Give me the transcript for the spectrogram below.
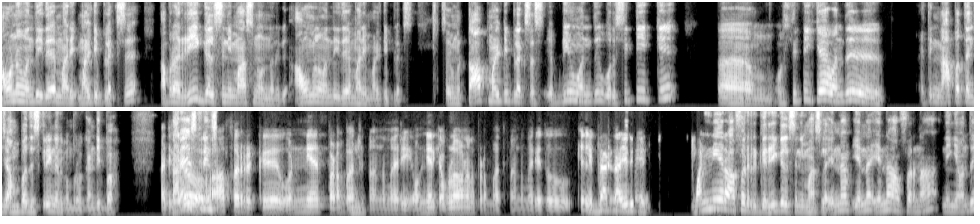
அவனும் வந்து இதே மாதிரி மல்டிப்ளெக்ஸ் அப்புறம் ரீகல் சினிமாஸ்னு ஒன்று இருக்கு. அவங்களும் வந்து இதே மாதிரி மல்டிப்ளெக்ஸ் ஸோ இவங்க டாப் மல்டிப்ளெக்ஸஸ் எப்படியும் வந்து ஒரு சிட்டிக்கு ஒரு சிட்டிக்கே வந்து ஐ திங்க் நாற்பத்தஞ்சு ஐம்பது ஸ்கிரீன் இருக்கும் ப்ரோ கண்டிப்பா. நிறைய ஏதோ ஸ்கிரீன்ஸ் ஆஃபர் இருக்கு. ஒன் இயர் படம் பார்த்துக்கலாம் அந்த மாதிரி. ஒன் இயர்க்கு எவ்வளவு வேணாலும் படம் பார்த்துக்கலாம். அந்த மாதிரி ஏதோ கேள்விப்பட்டிருக்கேன். ஒன் இயர் ஆஃபர் இருக்கு ரீகல் சினிமாஸ்ல என்ன என்ன என்ன ஆஃபர்னா நீங்க வந்து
